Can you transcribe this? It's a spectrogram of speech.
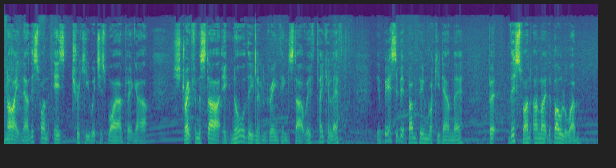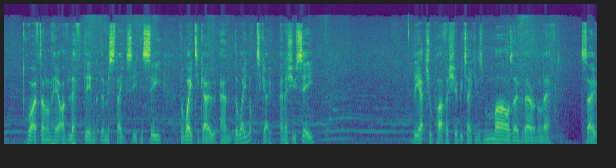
night. Now this one is tricky, which is why I'm putting it up straight from the start. Ignore the little green thing to start with. Take a left. It's a bit bumpy and rocky down there. But this one, unlike the bowler one, what I've done on here, I've left in the mistakes so you can see the way to go and the way not to go. And as you see, the actual path I should be taking is miles over there on the left. So,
